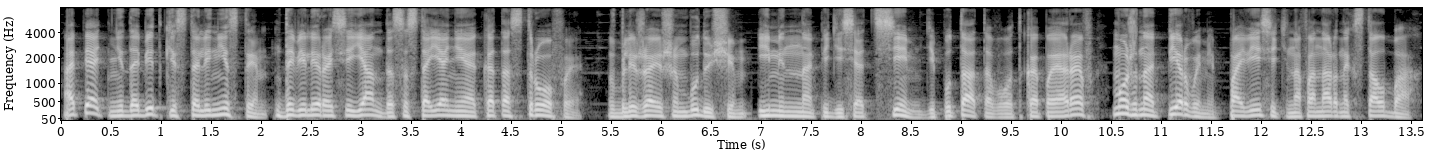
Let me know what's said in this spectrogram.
Опять недобитки-сталинисты довели россиян до состояния катастрофы. В ближайшем будущем именно 57 депутатов от КПРФ можно первыми повесить на фонарных столбах.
